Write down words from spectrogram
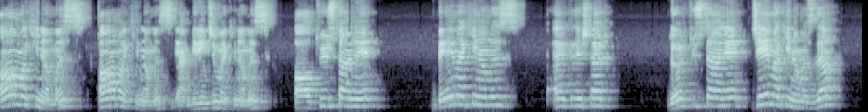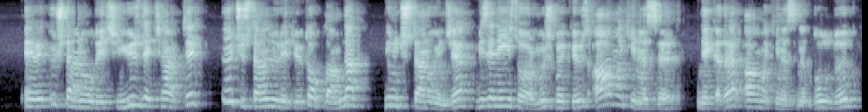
A makinamız, A makinamız yani birinci makinamız 600 tane, B makinamız arkadaşlar 400 tane, C makinamız da evet 3 tane olduğu için yüzde çarptık 300 tane üretiyor. Toplamda 1300 tane oyuncak. Bize neyi sormuş? Bakıyoruz. A makinası ne kadar? A makinasını bulduk.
